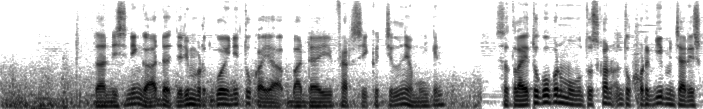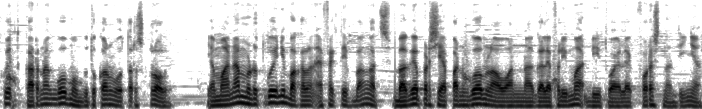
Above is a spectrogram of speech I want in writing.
dan di sini nggak ada jadi menurut gue ini tuh kayak badai versi kecilnya mungkin setelah itu gue pun memutuskan untuk pergi mencari squid karena gue membutuhkan water scroll yang mana menurut gue ini bakalan efektif banget sebagai persiapan gue melawan naga level 5 di Twilight Forest nantinya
